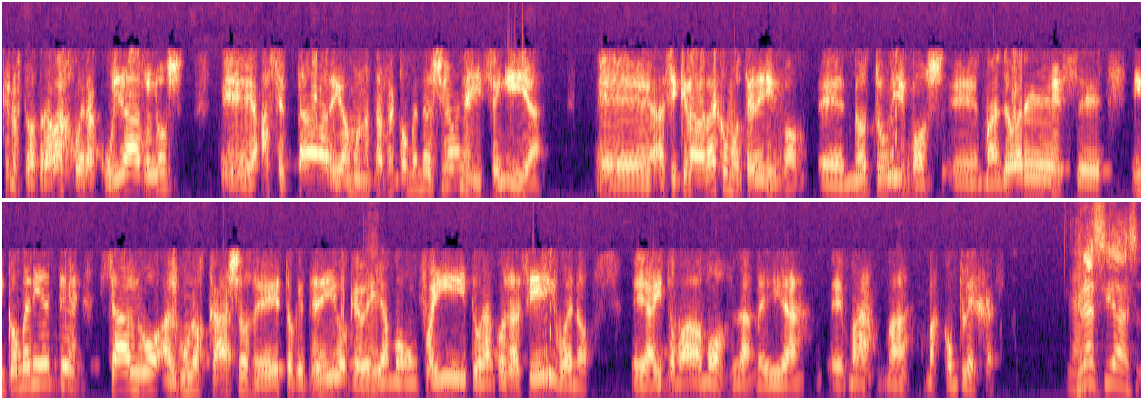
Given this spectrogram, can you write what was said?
que nuestro trabajo era cuidarlos, aceptaba, digamos, nuestras recomendaciones y seguía. Eh, así que la verdad es como te digo, eh, no tuvimos eh, mayores eh, inconvenientes, salvo algunos casos de esto que te digo, que veíamos un fueguito, una cosa así, y bueno, eh, ahí tomábamos las medidas más, más, más complejas. Gracias,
